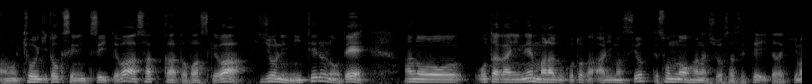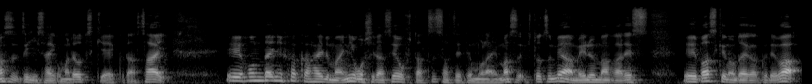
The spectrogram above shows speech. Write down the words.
あの競技特性についてはサッカーとバスケは非常に似てるのであのお互いにね学ぶことがありますよってそんなお話をさせていただきます。ぜひ最後までお付き合いください。えー本題に深く入る前にお知らせを2つさせてもらいます。1つ目はメルマガです。えーバスケの大学では、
